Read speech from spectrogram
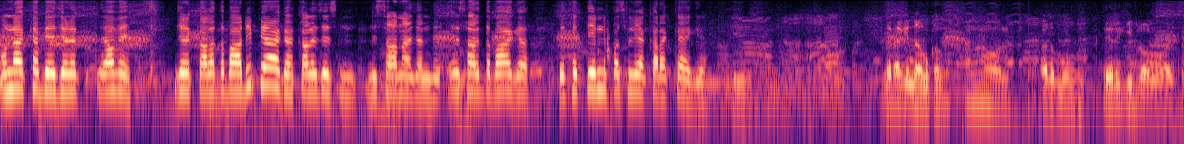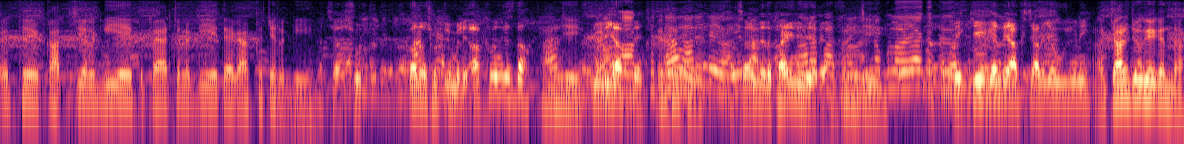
ਉਹਨਾਂ ਆਖਿਆ ਵੀ ਜਿਹੜੇ ਆਵੇ ਜਿਹੜੇ ਕਾਲਾ ਦਬਾਅ ਨਹੀਂ ਪਿਆ ਹੈਗਾ ਕਾਲੇ ਦੇ ਨਿਸ਼ਾਨ ਆ ਜਾਂਦੇ ਇਹ ਸਾਰੇ ਦਬਾਅ ਗਿਆ ਇੱਥੇ ਤਿੰਨ ਪਸਲੀਆਂ ਕਰਕ ਹੈਗੀਆਂ ਤੇਰਾ ਕੀ ਨਾਮ ਕਹੋ ਅਨਮੋਲ। ਅਨਮੋਲ। ਤੇਰੇ ਕੀ ਪ੍ਰੋਬਲਮ ਆਈ? ਸੀ ਇੱਥੇ ਕੱਤ 'ਚ ਲੱਗੀ ਹੈ ਇੱਕ ਪੈਰ 'ਚ ਲੱਗੀ ਹੈ ਤੇ ਇੱਕ ਅੱਖ 'ਚ ਲੱਗੀ ਹੈ ਅੱਛਾ ਛੁੱਟੀ ਕਦੋਂ ਛੁੱਟੀ ਮਿਲੀ? ਅੱਖ ਨੀ ਦਿਸਦਾ? ਹਾਂਜੀ। ਕਿਹੜੀ ਅੱਖ ਤੇ? ਅੱਛਾ ਇਹਨੇ ਦਿਖਾਈ ਨਹੀਂ ਦੇ ਰਿਹਾ। ਹਾਂਜੀ। ਤੇ ਕੀ ਕਹਿੰਦੇ ਅੱਖ ਚੱਲ ਜਾਊਗੀ ਕਿ ਨਹੀਂ? ਅ, ਚੱਲ ਜੂਗੇ ਕਹਿੰਦਾ।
